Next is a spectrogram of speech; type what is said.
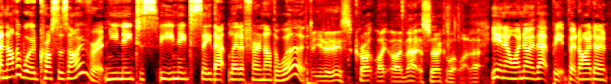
another word crosses over it, and you need to s- you need to see that letter for another word. But you do this, cross, like, like that, circle it like that. Yeah, know, I know that bit, but I don't.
